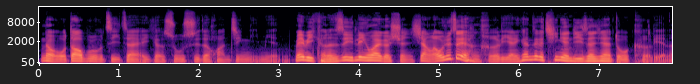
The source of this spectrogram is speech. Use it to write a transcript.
那我倒不如自己在一个舒适的环境里面，maybe 可能是另外。一个选项了，我觉得这也很合理啊！你看这个七年级生现在多可怜啊！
